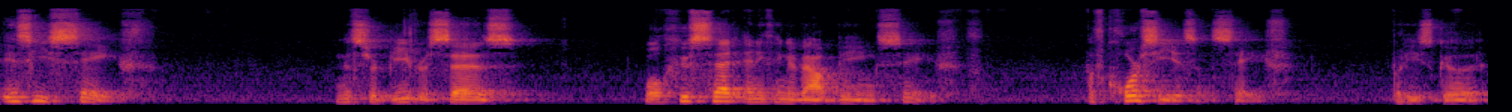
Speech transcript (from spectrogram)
Is he safe? Mr. Beaver says, Well, who said anything about being safe? Of course he isn't safe, but he's good.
